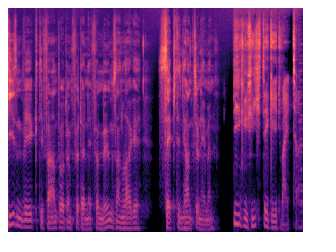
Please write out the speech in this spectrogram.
diesem Weg die Verantwortung für deine Vermögensanlage selbst in die Hand zu nehmen. Die Geschichte geht weiter.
